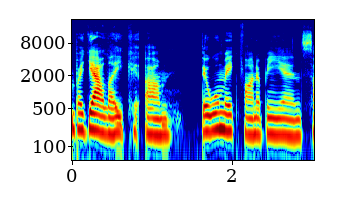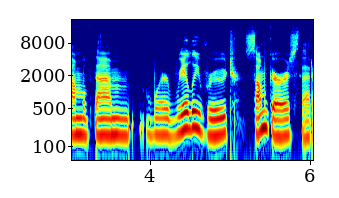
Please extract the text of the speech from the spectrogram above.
but yeah, like um, they will make fun of me, and some of them were really rude. Some girls that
